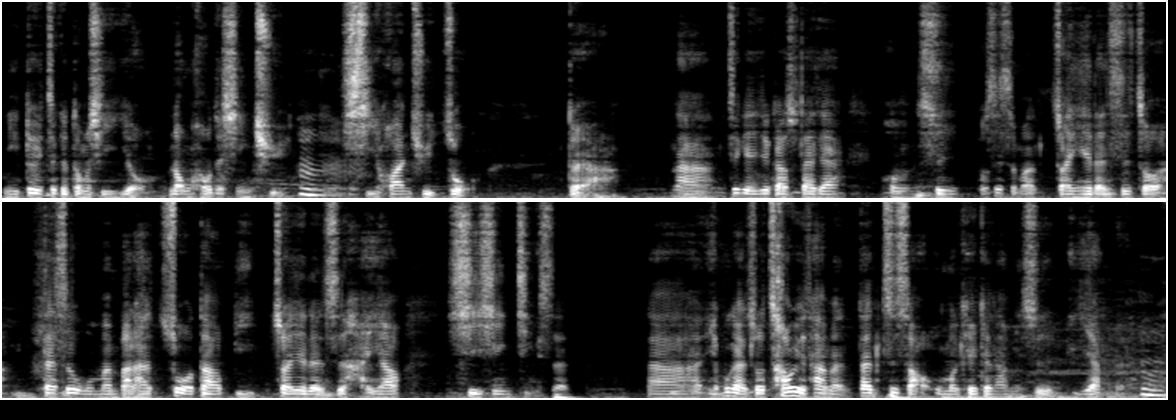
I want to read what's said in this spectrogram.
你对这个东西有浓厚的兴趣，嗯，喜欢去做。对啊，那这个就告诉大家。我们是不是什么专业人士做？但是我们把它做到比专业人士还要细心谨慎。那也不敢说超越他们，但至少我们可以跟他们是一样的。嗯，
